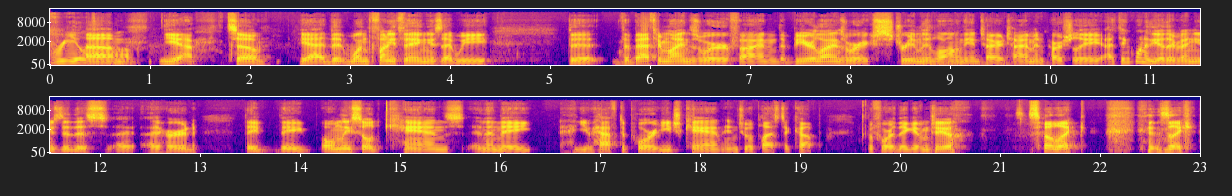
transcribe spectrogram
Real um, job. yeah, so yeah, the one funny thing is that we the the bathroom lines were fine. The beer lines were extremely long the entire time, and partially, I think one of the other venues did this. I, I heard they they only sold cans, and then they you have to pour each can into a plastic cup before they give them to you. So like it's like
